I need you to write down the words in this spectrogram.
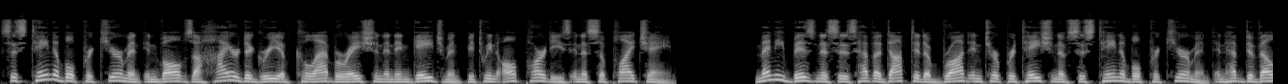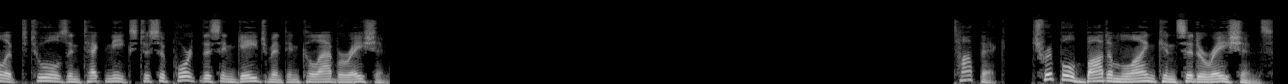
Sustainable procurement involves a higher degree of collaboration and engagement between all parties in a supply chain. Many businesses have adopted a broad interpretation of sustainable procurement and have developed tools and techniques to support this engagement and collaboration. Triple bottom line considerations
